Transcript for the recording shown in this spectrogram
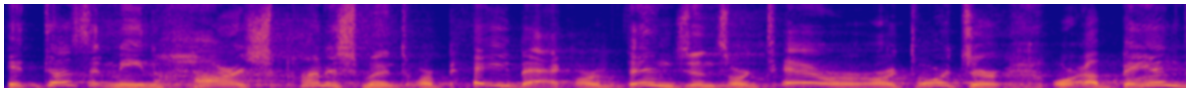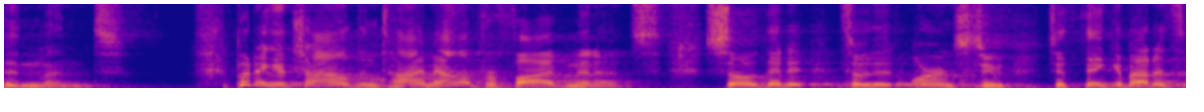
It doesn't mean harsh punishment or payback or vengeance or terror or torture or abandonment. Putting a child in timeout for five minutes so that it, so that it learns to, to think about its,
